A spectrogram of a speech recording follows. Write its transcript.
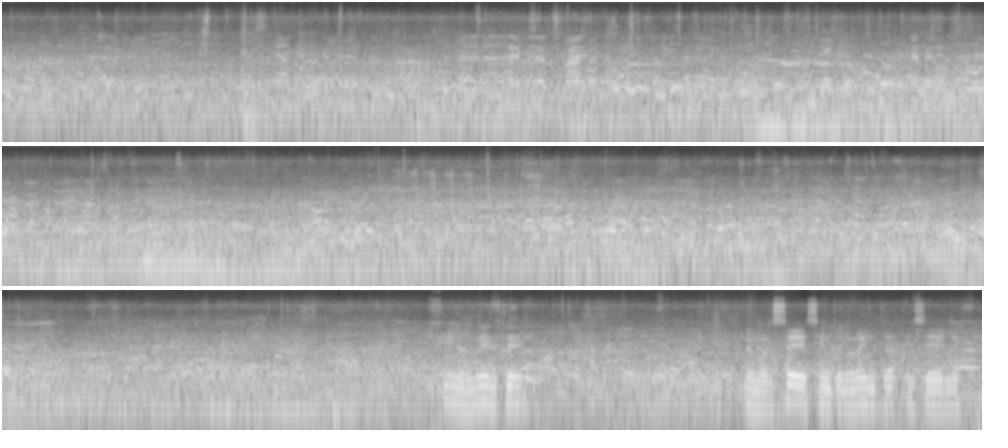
Finalmente la Mercedes 190 SL.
